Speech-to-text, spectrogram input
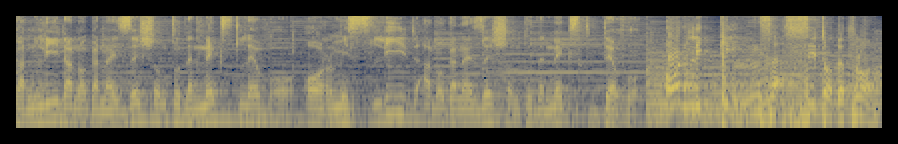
can lead an organization to the next level or mislead an organization to the next devil. only kings sit on the throne.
